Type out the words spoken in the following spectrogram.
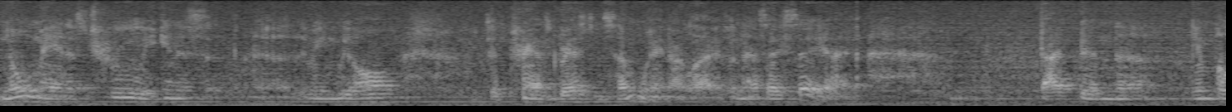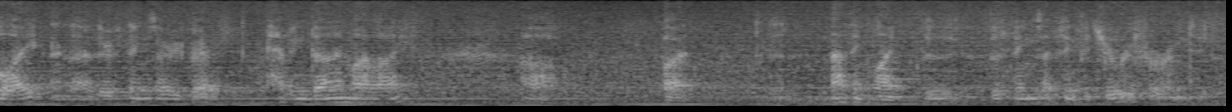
No man is truly innocent. Uh, I mean, we all have transgressed in some way in our lives, and as I say, I, I've been uh, impolite, and uh, there are things I regret having done in my life, uh, but nothing like the, the things I think that you're referring to.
